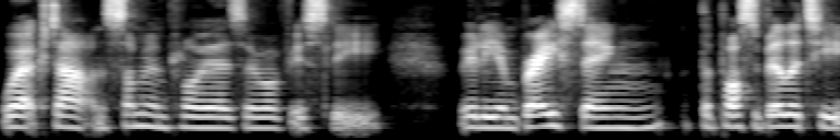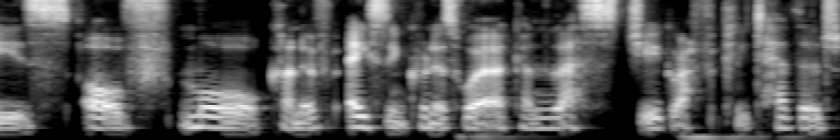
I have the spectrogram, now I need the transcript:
worked out. And some employers are obviously really embracing the possibilities of more kind of asynchronous work and less geographically tethered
